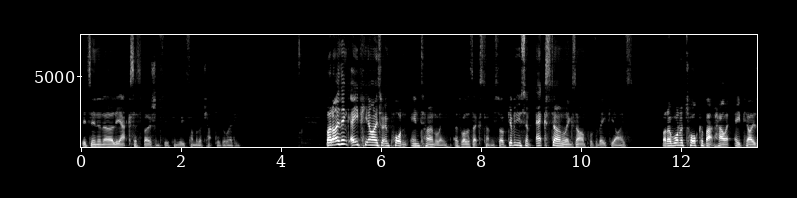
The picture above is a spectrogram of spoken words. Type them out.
it's in an early access version, so you can read some of the chapters already. But I think APIs are important internally as well as externally. So I've given you some external examples of APIs, but I want to talk about how APIs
